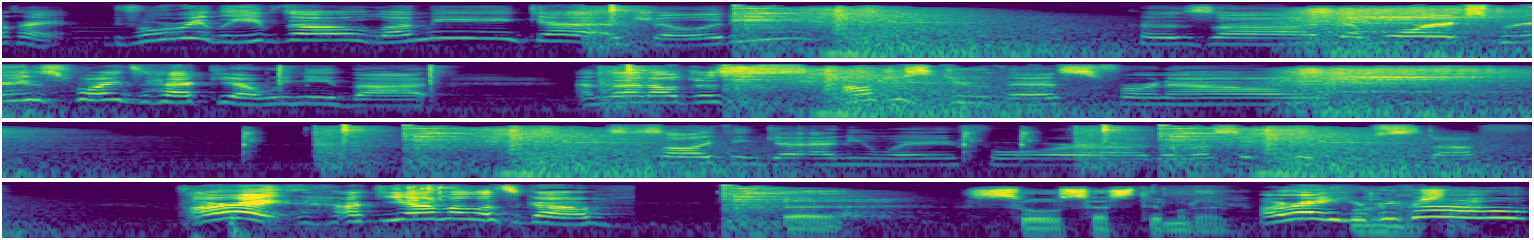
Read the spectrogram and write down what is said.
Okay, before we leave though, let me get agility. Cause uh, get more experience points? Heck yeah, we need that. And then I'll just, I'll just do this for now. This is all I can get anyway for uh, the rest of the stuff. Alright, Akiyama, let's go. Uh. Alright, here we go.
